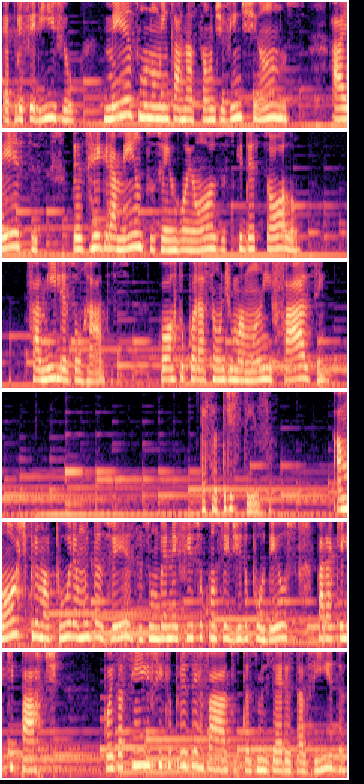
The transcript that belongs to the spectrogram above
é preferível, mesmo numa encarnação de 20 anos, a esses desregramentos vergonhosos que dessolam famílias honradas, cortam o coração de uma mãe e fazem essa tristeza. A morte prematura é muitas vezes um benefício concedido por Deus para aquele que parte, pois assim ele fica preservado das misérias da vida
